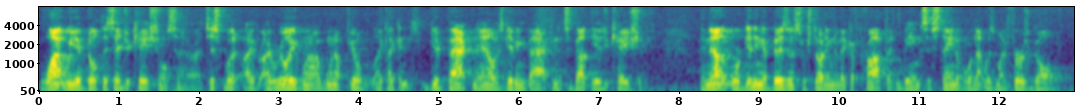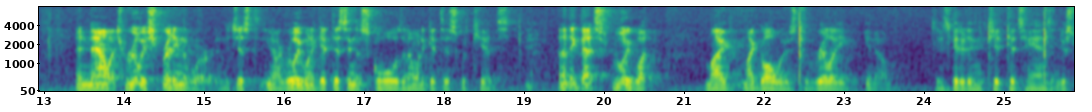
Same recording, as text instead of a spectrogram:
why we have built this educational center, I just what I, I really when I want to feel like I can give back now is giving back, and it's about the education. And now that we're getting a business, we're starting to make a profit and being sustainable, and that was my first goal. And now it's really spreading the word, and it's just you know I really want to get this into schools, and I want to get this with kids. Yeah. And I think that's really what my my goal is to really, you know, is get it in the kid kids' hands and just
